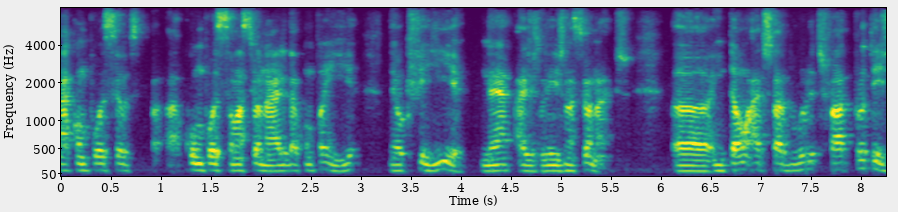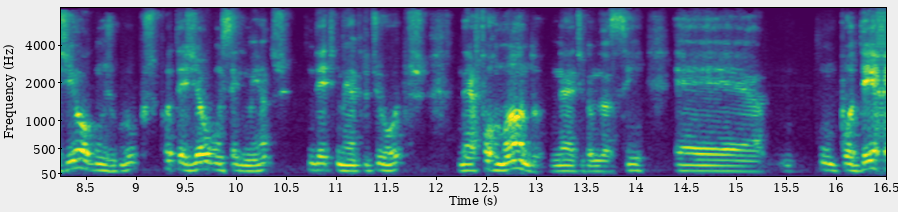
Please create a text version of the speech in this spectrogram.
na composição, composição acionária da companhia, né, o que feria né, as leis nacionais. Uh, então, a ditadura, de fato, protegeu alguns grupos, protegeu alguns segmentos, em detrimento de outros, né, formando, né, digamos assim, é, um poder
